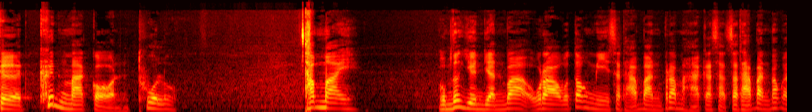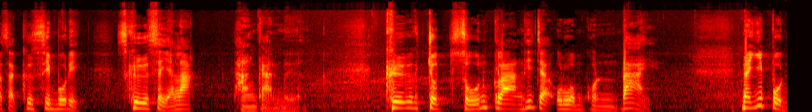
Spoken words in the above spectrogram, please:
เกิดขึ้นมาก่อนทั่วโลกทำไมผมต้องยืนยันว่าเราต้องมีสถาบันพระมหากษัตริย์ สถาบันพระมหากษัตริย์คือซิมโบลิก คือสัญลักษณ์ทางการเมือง คือจุดศูนย์กลางที่จะรวมคนได้ ในญี่ปุ่น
